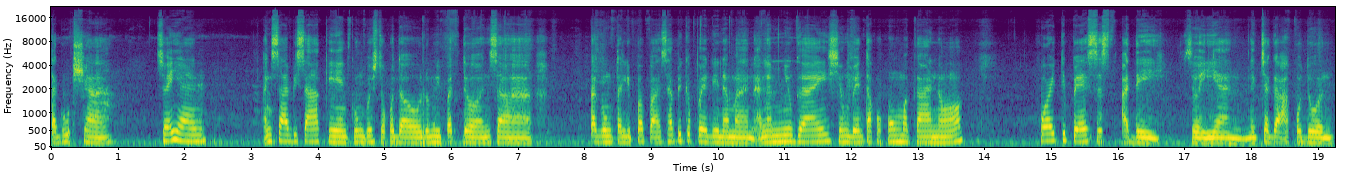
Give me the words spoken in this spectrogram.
tago siya. So, ayan. Ang sabi sa akin, kung gusto ko daw lumipat doon sa tagong talipapa, sabi ko pwede naman. Alam nyo guys, yung benta ko kung magkano, 40 pesos a day. So, ayan. Nagtyaga ako doon.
